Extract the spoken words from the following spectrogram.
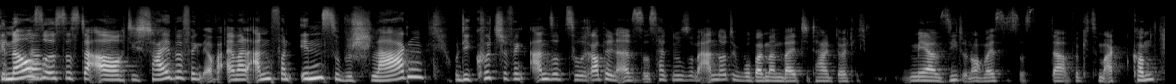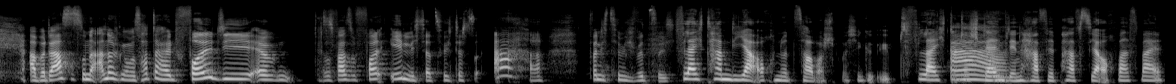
genauso ja. ist es da auch. Die Scheibe fängt auf einmal an, von innen zu beschlagen und die Kutsche fängt an, so zu rappeln. Also es ist halt nur so eine Andeutung, wobei man bei Titanic deutlich mehr sieht und auch weiß, dass es da wirklich zum Akt kommt. Aber da ist es so eine Andeutung, aber es hatte halt voll die, ähm, das war so voll ähnlich dazu. Ich dachte aha, fand ich ziemlich witzig. Vielleicht haben die ja auch nur Zaubersprüche geübt. Vielleicht ah. unterstellen wir den Hufflepuffs ja auch was, weil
